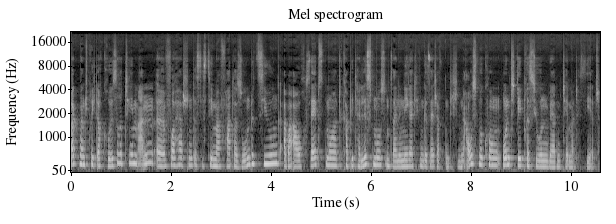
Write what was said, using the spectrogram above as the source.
Backmann spricht auch größere Themen an. Äh, vorherrschend ist das Thema Vater-Sohn-Beziehung, aber auch Selbstmord, Kapitalismus und seine negativen gesellschaftlichen Auswirkungen und Depressionen werden thematisiert.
